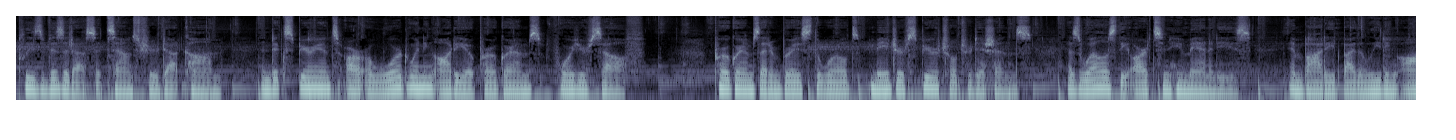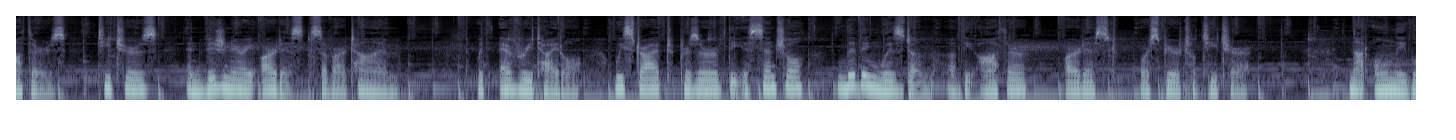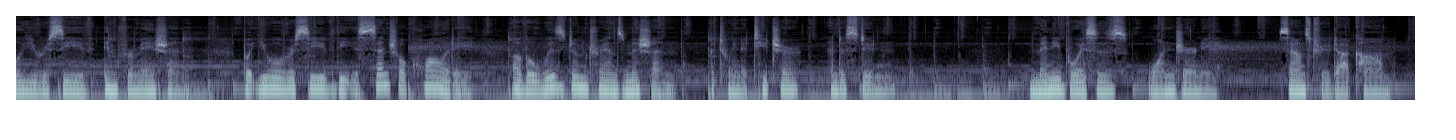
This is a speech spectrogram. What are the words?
Please visit us at SoundsTrue.com and experience our award winning audio programs for yourself. Programs that embrace the world's major spiritual traditions, as well as the arts and humanities, embodied by the leading authors, teachers, and visionary artists of our time. With every title, we strive to preserve the essential living wisdom of the author, artist, or spiritual teacher. Not only will you receive information, but you will receive the essential quality of a wisdom transmission between a teacher and a student. Many voices, one journey. SoundsTrue.com.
